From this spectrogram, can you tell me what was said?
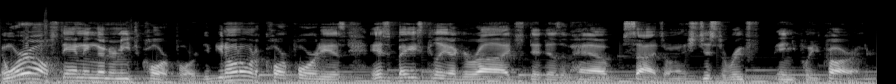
And we're all standing underneath the carport. If you don't know what a carport is, it's basically a garage that doesn't have sides on it. It's just a roof and you put your car under.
